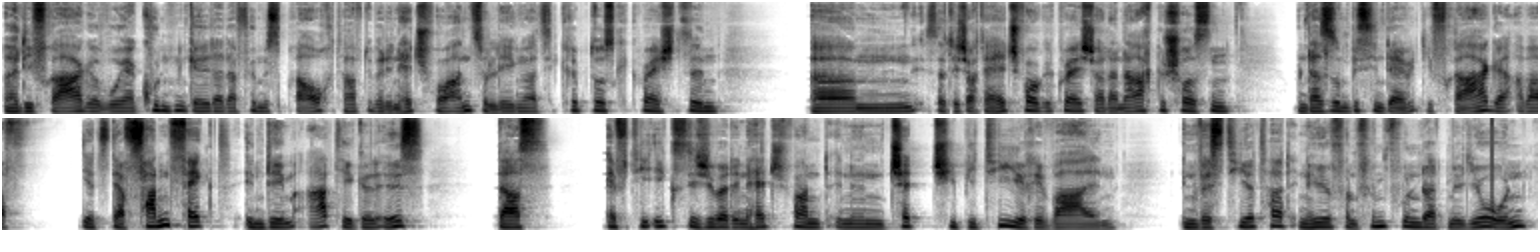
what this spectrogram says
äh, die Frage, wo er Kundengelder dafür missbraucht hat, über den Hedgefonds anzulegen, als die Kryptos gecrashed sind. Ähm, ist natürlich auch der Hedgefonds gecrashed, hat er nachgeschossen. Und das ist so ein bisschen der, die Frage. Aber jetzt der Fun Fact in dem Artikel ist, dass FTX sich über den Hedgefonds in einen Chat-GPT-Rivalen investiert hat, in Höhe von 500 Millionen.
